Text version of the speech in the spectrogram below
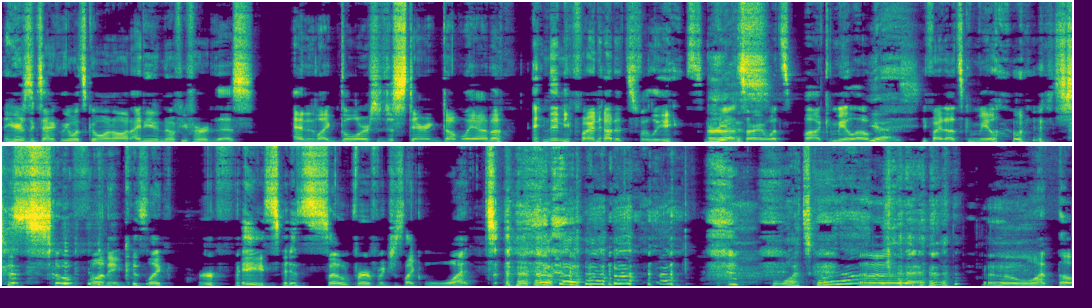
Here's exactly what's going on. I need to know if you've heard this. And then like Dolores is just staring dumbly at him. And then you find out it's Felice. Or uh, sorry, what's uh, Camilo. yes, You find out it's Camilo. it's just so funny because like her face is so perfect. Just like, what? What's going on? Uh, what the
